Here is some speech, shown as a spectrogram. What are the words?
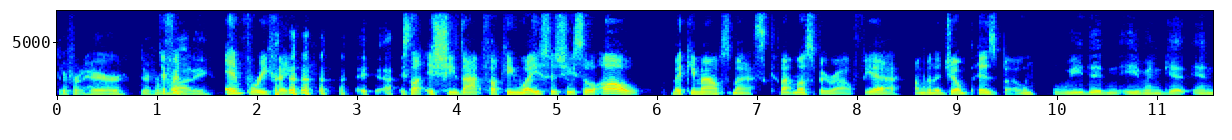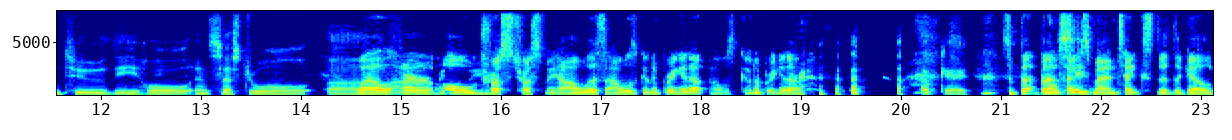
different hair, different, Different- body. Everything. yeah, It's like, is she that fucking wasted? She saw, oh, Mickey Mouse mask. That must be Ralph. Yeah, I'm gonna jump his bone. we didn't even get into the whole ancestral uh well, uh, oh, trust, trust me. I was, I was gonna bring it up. I was gonna bring it up. okay So, but Well, Burnt Face see- Man takes the the girl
